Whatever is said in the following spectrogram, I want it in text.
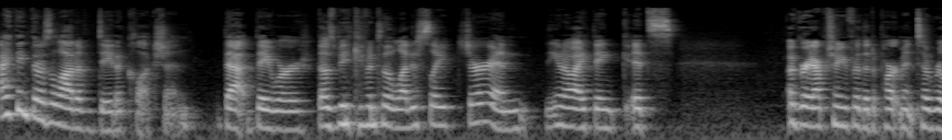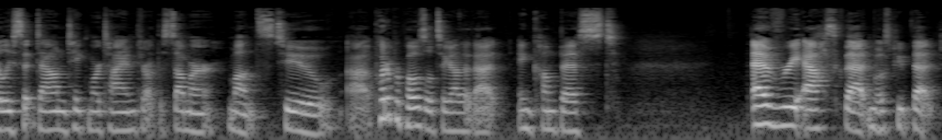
I think there's a lot of data collection that they were that was being given to the legislature, and you know I think it's a great opportunity for the department to really sit down and take more time throughout the summer months to uh, put a proposal together that encompassed every ask that most people that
